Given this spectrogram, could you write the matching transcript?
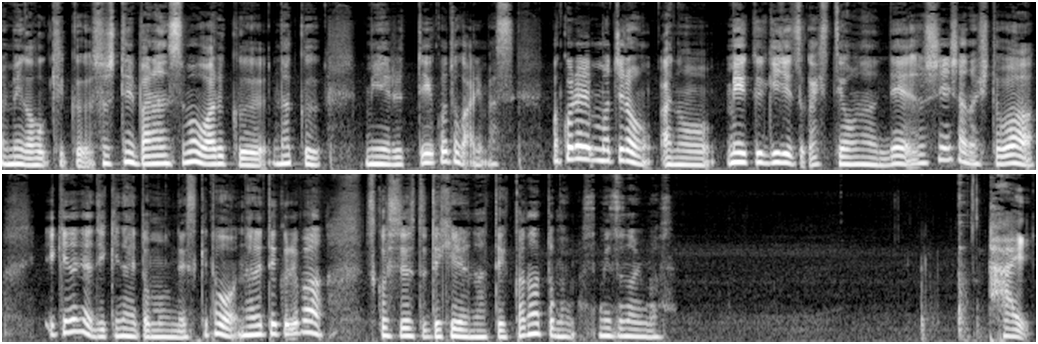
目が大きく、そしてバランスも悪くなく見えるっていうことがあります。まあ、これもちろん、あの、メイク技術が必要なんで、初心者の人はいきなりはできないと思うんですけど、慣れてくれば少しずつできるようになっていくかなと思います。水飲みます。はい。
